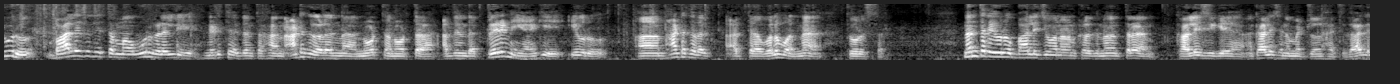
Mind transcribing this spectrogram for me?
ಇವರು ಬಾಲ್ಯದಲ್ಲಿ ತಮ್ಮ ಊರುಗಳಲ್ಲಿ ನಡೀತಾ ಇದ್ದಂತಹ ನಾಟಕಗಳನ್ನು ನೋಡ್ತಾ ನೋಡ್ತಾ ಅದರಿಂದ ಪ್ರೇರಣೆಯಾಗಿ ಇವರು ಆ ನಾಟಕದ ಅತ್ತ ಒಲವನ್ನು ತೋರಿಸ್ತಾರೆ. ನಂತರ ಇವರು ಬಾಲ್ಯ ಜೀವನವನ್ನು ಕಳೆದ ನಂತರ ಕಾಲೇಜಿಗೆ, ಕಾಲೇಜಿನ ಮೆಟ್ಟಲನ್ನು ಹತ್ತಿದಾಗ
